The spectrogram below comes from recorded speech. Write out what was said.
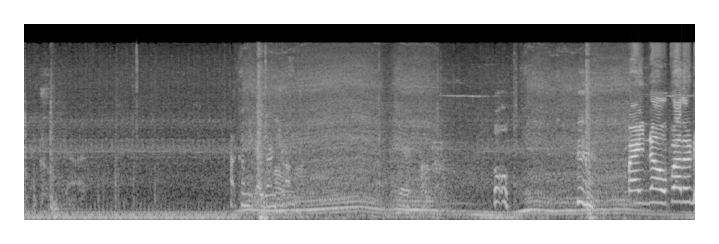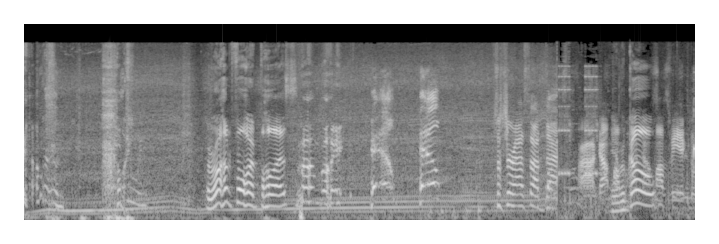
Oh God. How come you guys aren't drunk? Oh. oh. Man, no, brother, no. Run for it, boys. Run, boy. Help! Help! Shut your ass up, Doc. Ah, I got Here my, we go. I got my vehicle.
